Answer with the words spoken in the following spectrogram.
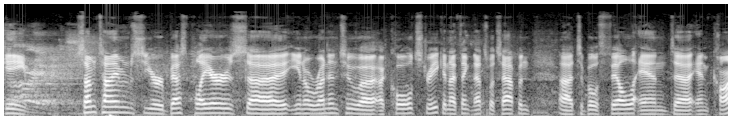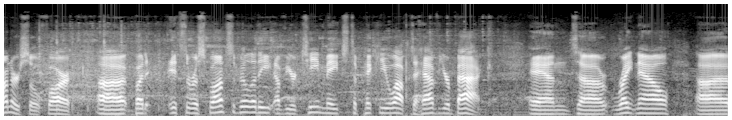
game. Sometimes your best players, uh, you know, run into a, a cold streak, and I think that's what's happened uh, to both Phil and uh, and Connor so far. Uh, but it's the responsibility of your teammates to pick you up, to have your back, and uh, right now. Uh,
